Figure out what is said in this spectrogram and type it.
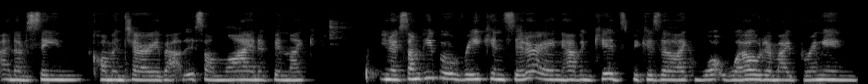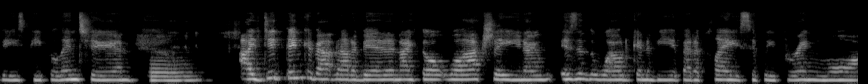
and I've seen commentary about this online, have been like, you know some people are reconsidering having kids because they're like what world am i bringing these people into and mm. i did think about that a bit and i thought well actually you know isn't the world going to be a better place if we bring more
